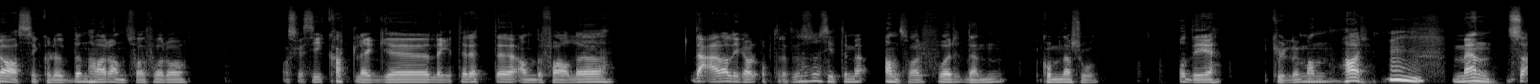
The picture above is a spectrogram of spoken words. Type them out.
raseklubben har ansvar for å hva skal jeg si, kartlegge, legge til rette, anbefale Det er allikevel oppdretteren som sitter med ansvar for den kombinasjonen og det kullet man har. Mm. Men så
